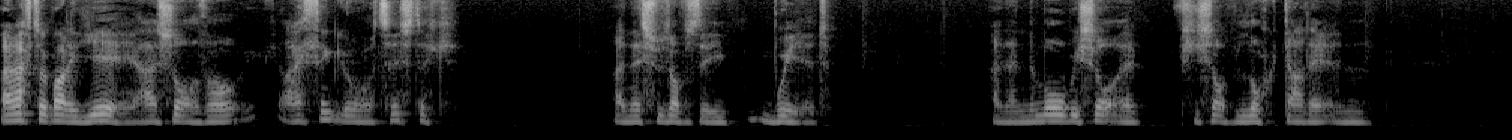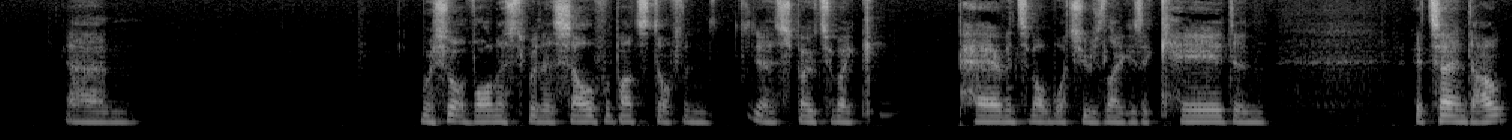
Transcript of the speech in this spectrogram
And after about a year, I sort of thought, I think you're autistic. And this was obviously weird. And then the more we sort of, she sort of looked at it and um, was sort of honest with herself about stuff and you know, spoke to like parents about what she was like as a kid. And it turned out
